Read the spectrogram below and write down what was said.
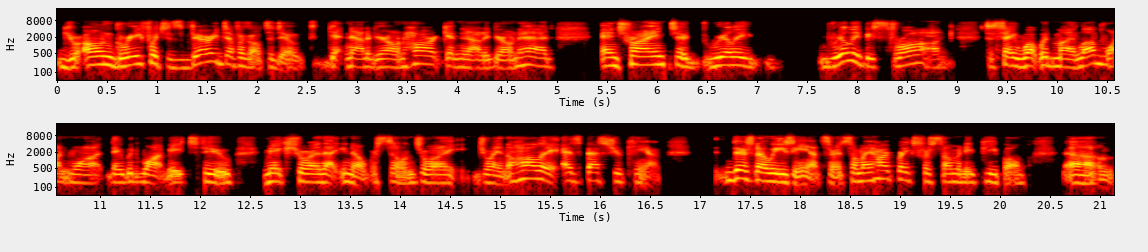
your own grief, which is very difficult to do, getting out of your own heart, getting out of your own head, and trying to really really be strong to say what would my loved one want? They would want me to make sure that you know we're still enjoy, enjoying the holiday as best you can. There's no easy answer. So my heart breaks for so many people. Um,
